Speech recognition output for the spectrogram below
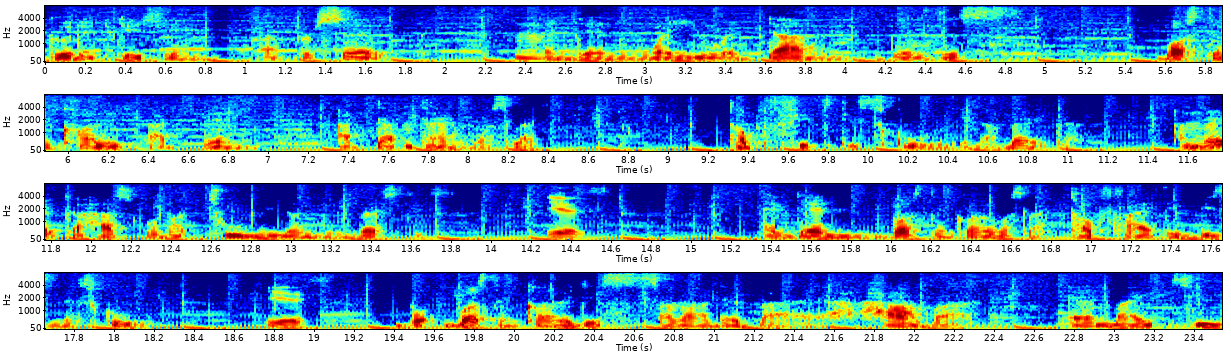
good education per se. Mm. And then when you were done, there's this Boston College at then at that hmm. time was like top 50 school in America. Mm. America has over 2 million universities. Yes. And then Boston College was like top five in business school. Yes. Boston College is surrounded by Harvard, MIT,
